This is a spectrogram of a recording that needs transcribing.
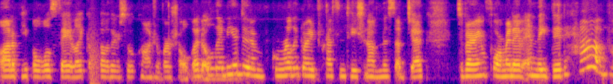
a lot of people will say, like, oh, they're so controversial. But Olivia did a really great presentation on this subject. It's very informative. And they did have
